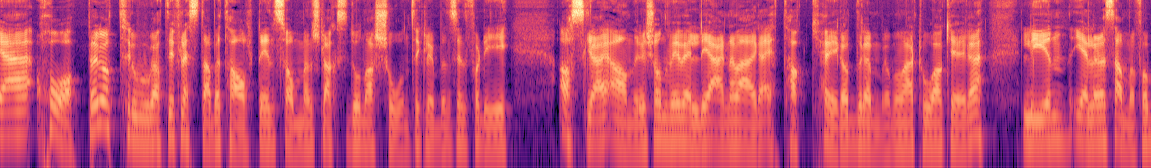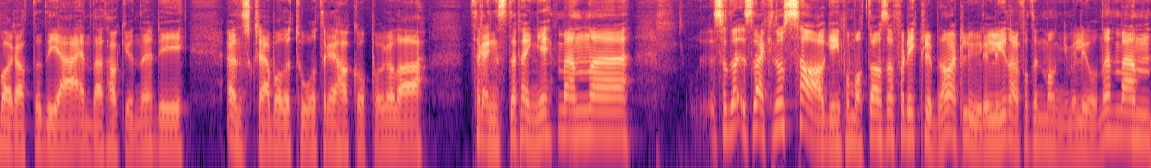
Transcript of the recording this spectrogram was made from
Jeg håper og tror at de fleste har betalt inn som en slags donasjon til klubben sin, fordi Asgeir i andredivisjon vil veldig gjerne være ett hakk høyere og drømmer om å være to hakk høyere. Lyn gjelder det samme for bare at de er enda et hakk under. De ønsker seg både to og tre hakk oppover, og da trengs det penger. Men eh, så det, så det er ikke noe saging, på en måte, altså, fordi klubben har vært lure. Lyn har fått inn mange millioner, men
